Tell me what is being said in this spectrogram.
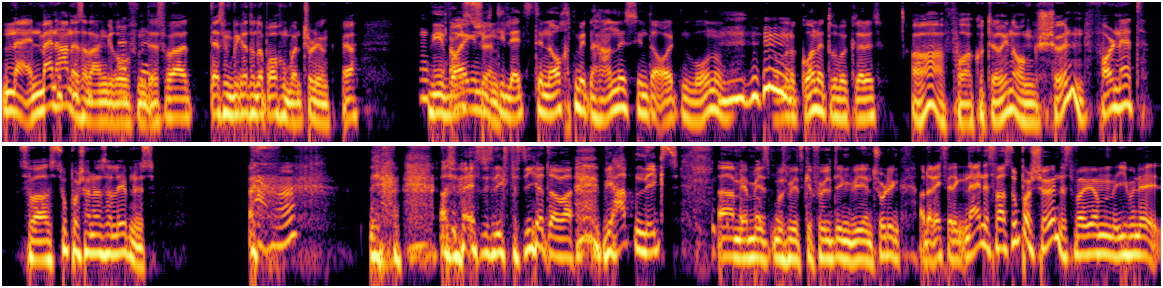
nein, mein Hannes hat angerufen. Ach so. Das war, deswegen bin ich gerade unterbrochen worden. Entschuldigung. Ja. Wie war eigentlich schön. die letzte Nacht mit Hannes in der alten Wohnung? Haben wir noch gar nicht drüber geredet. Oh, vor gute Erinnerung. Schön, voll nett. Das war ein super schönes Erlebnis. Also es ist nichts passiert, aber wir hatten nichts. Ähm, wir haben jetzt, muss mich jetzt gefühlt irgendwie entschuldigen oder rechtfertigen. Nein, es war super schön. Das war, wir haben, ich meine,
